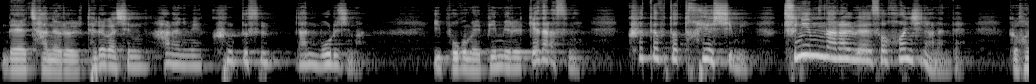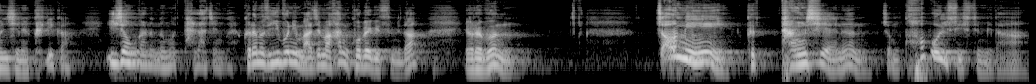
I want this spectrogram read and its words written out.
내 자녀를 데려가신 하나님의 큰 뜻을 난 모르지만 이 복음의 비밀을 깨달았으니 그때부터 더 열심히 주님 나라를 위해서 헌신하는데 그 헌신의 크기가 이전과는 너무 달라진 거예요. 그러면서 이분이 마지막 한 고백이 있습니다. 여러분 점이 그 당시에는 좀 커 보일 수 있습니다.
